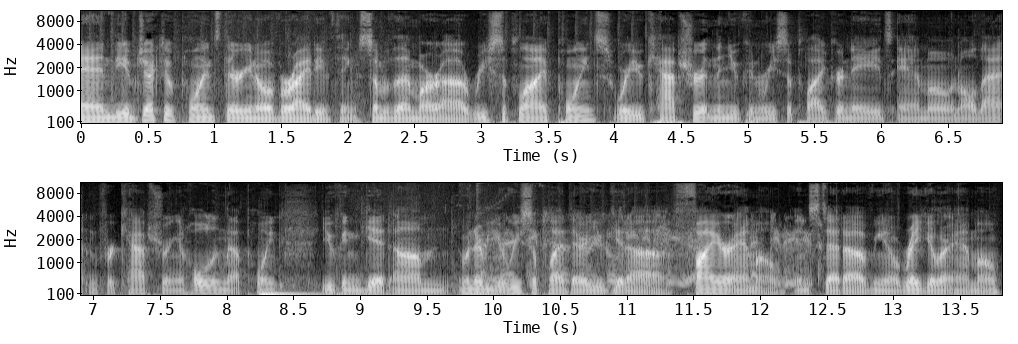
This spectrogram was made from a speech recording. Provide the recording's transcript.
And the objective points, they're, you know, a variety of things. Some of them are uh, resupply points, where you capture it and then you can resupply grenades, ammo, and all that. And for capturing and holding that point, you can get, um, whenever you resupply there, you get uh, fire ammo instead of, you know, regular ammo.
